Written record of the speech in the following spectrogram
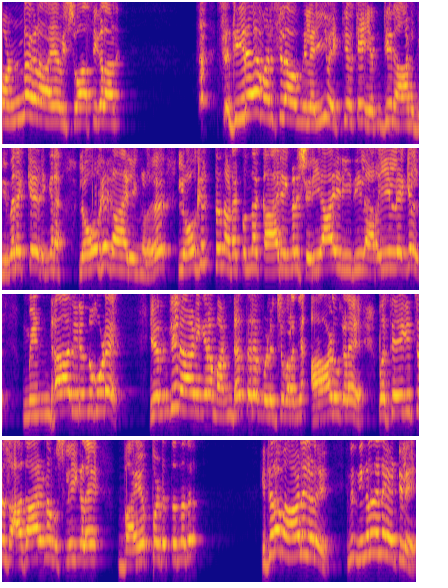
മൊണ്ണകളായ വിശ്വാസികളാണ്. തീരെ മനസ്സിലാവുന്നില്ല. ഈ വ്യക്തിയൊക്കെ എന്തിനാണ് വിവരക്കേട് ഇങ്ങനെ ലോക കാര്യങ്ങൾ ലോകത്ത് നടക്കുന്ന കാര്യങ്ങൾ ശരിയായ രീതിയിൽ അറിയില്ലെങ്കിൽ മിണ്ടാതിരുന്നുകൂടെ? എന്തിനാണ് ഇങ്ങനെ മണ്ടത്തരം വിളിച്ചു പറഞ്ഞ് ആളുകളെ പ്രത്യേകിച്ച് സാധാരണ മുസ്ലിങ്ങളെ ഭയപ്പെടുത്തുന്നത്? ഇത്തരം ആളുകൾ ഇത് നിങ്ങൾ തന്നെ കേട്ടില്ലേ?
